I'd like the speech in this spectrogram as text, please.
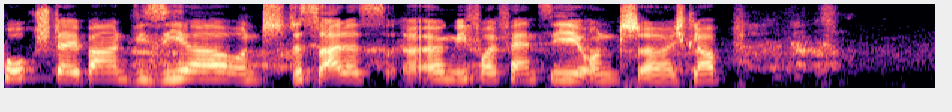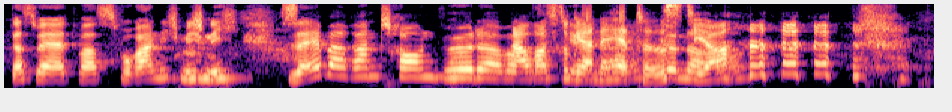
hochstellbaren Visier und das ist alles irgendwie voll fancy und äh, ich glaube, das wäre etwas, woran ich mich nicht selber rantrauen würde, aber, Aber was ich du gerne hättest, genau. ja.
